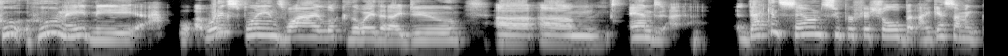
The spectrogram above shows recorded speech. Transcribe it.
who who made me what explains why i look the way that i do uh, um, and that can sound superficial, but I guess I'm in,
